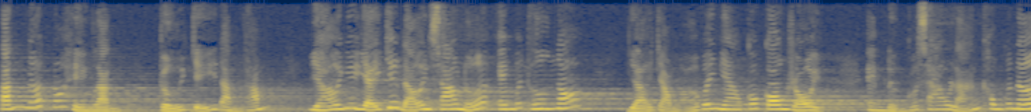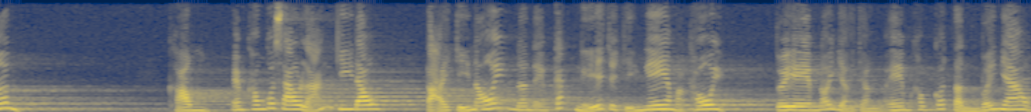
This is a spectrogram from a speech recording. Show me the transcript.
tánh nết nó hiền lành Cử chỉ đầm thắm. Vợ như vậy chứ đợi sao nữa em mới thương nó. Vợ chồng ở với nhau có con rồi. Em đừng có sao lãng không có nên. Không, em không có sao lãng chi đâu. Tại chị nói nên em cắt nghĩa cho chị nghe mà thôi. Tuy em nói vợ chồng em không có tình với nhau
